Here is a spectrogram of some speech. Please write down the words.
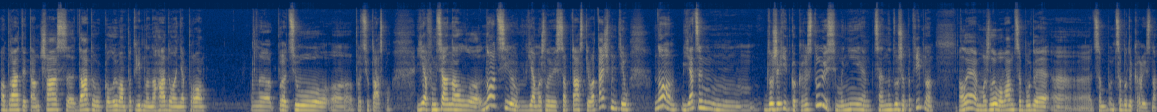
обрати там час, е, дату, коли вам потрібно нагадування про, е, про, цю, е, про цю таску. Є функціонал е, є можливість сабтасків, атачментів. Ну, я цим дуже рідко користуюсь, мені це не дуже потрібно, але можливо вам це буде, е, це, це буде корисно.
